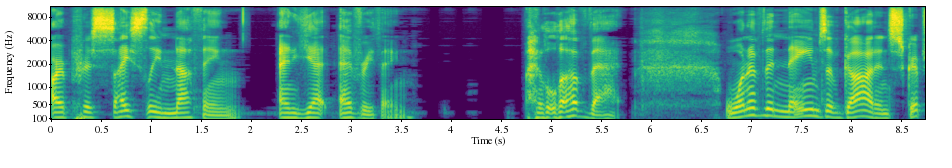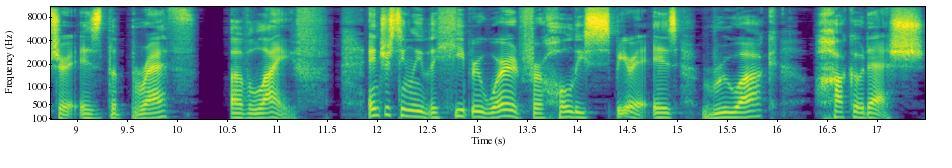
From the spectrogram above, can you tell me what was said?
are precisely nothing and yet everything. I love that. One of the names of God in Scripture is the breath of life. Interestingly, the Hebrew word for Holy Spirit is Ruach HaKodesh.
